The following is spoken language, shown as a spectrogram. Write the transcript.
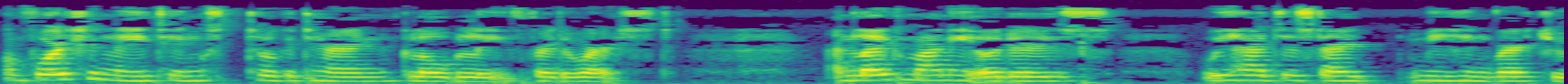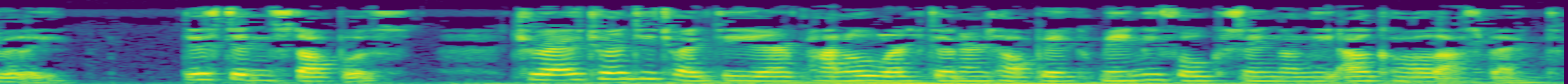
Unfortunately, things took a turn globally for the worst. And like many others, we had to start meeting virtually. This didn't stop us. Throughout 2020, our panel worked on our topic, mainly focusing on the alcohol aspect.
